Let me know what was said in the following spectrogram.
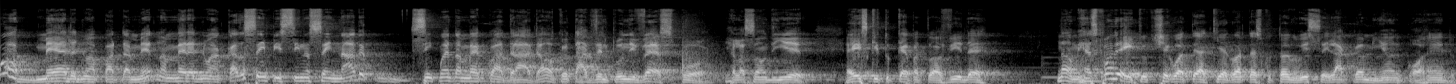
Uma merda de um apartamento, uma merda de uma casa, sem piscina, sem nada, 50 metros quadrados. Olha o que eu estava dizendo para o universo, pô, em relação ao dinheiro. É isso que tu quer para tua vida, é? Não, me responde aí, tu chegou até aqui, agora está escutando isso, sei lá, caminhando, correndo.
